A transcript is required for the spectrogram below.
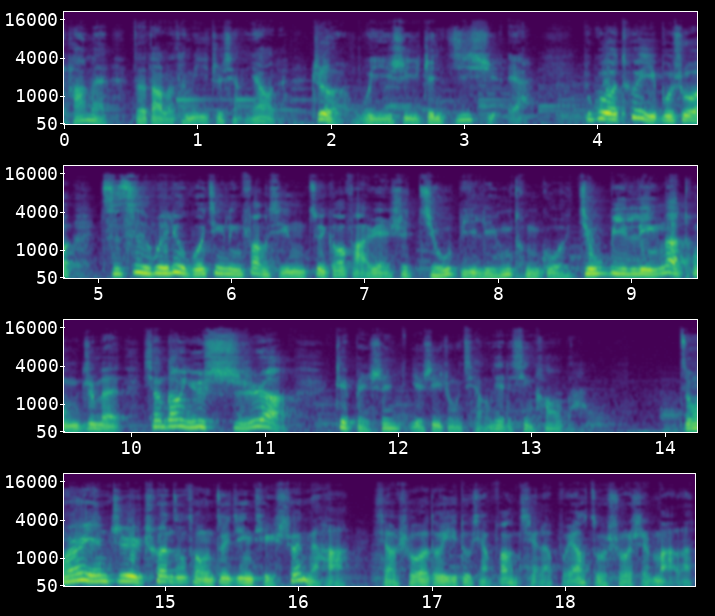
他们得到了他们一直想要的，这无疑是一针鸡血呀。不过退一步说，此次为六国禁令放行，最高法院是九比零通过，九比零啊，同志们，相当于十啊，这本身也是一种强烈的信号吧。总而言之，川总统最近挺顺的哈，小说都一度想放弃了，不要做说神马了，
